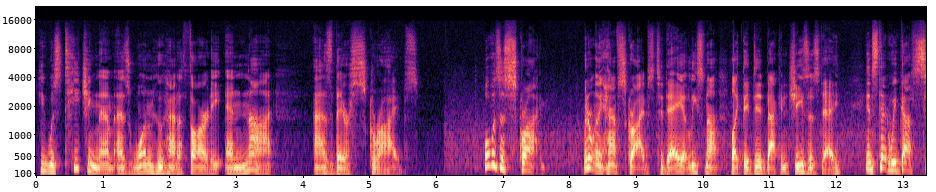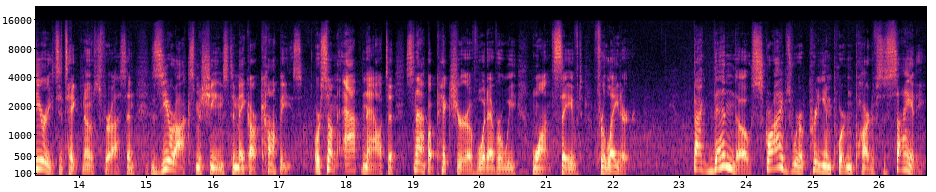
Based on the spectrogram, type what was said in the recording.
he was teaching them as one who had authority and not as their scribes? What was a scribe? We don't really have scribes today, at least not like they did back in Jesus' day. Instead, we've got Siri to take notes for us and Xerox machines to make our copies, or some app now to snap a picture of whatever we want saved for later. Back then, though, scribes were a pretty important part of society,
